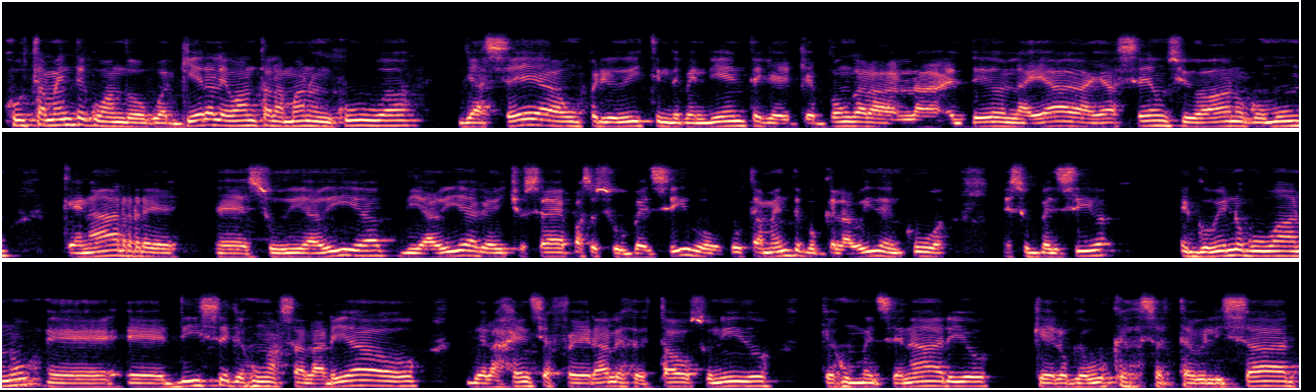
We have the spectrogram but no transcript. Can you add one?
justamente cuando cualquiera levanta la mano en Cuba, ya sea un periodista independiente que, ponga el dedo en la llaga, ya sea un ciudadano común que narre eh, su día a día, día a día, que dicho sea de paso subversivo, justamente porque la vida en Cuba es subversiva. El gobierno cubano eh, eh, dice que es un asalariado de las agencias federales de Estados Unidos, que es un mercenario, que lo que busca es desestabilizar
